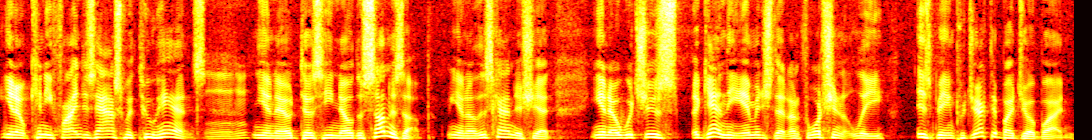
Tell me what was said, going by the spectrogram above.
you know, can he find his ass with two hands? Mm-hmm. You know, does he know the sun is up? You know, this kind of shit. You know, which is, again, the image that unfortunately is being projected by Joe Biden.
